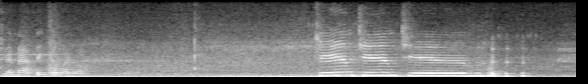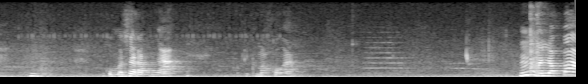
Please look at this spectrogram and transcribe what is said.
Tignan natin kung ano. Chim, chim, chim. kung masarap nga. Tikman ko nga. Hmm, ala pa.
